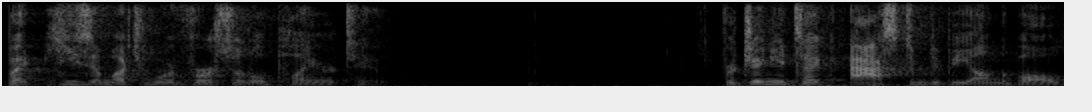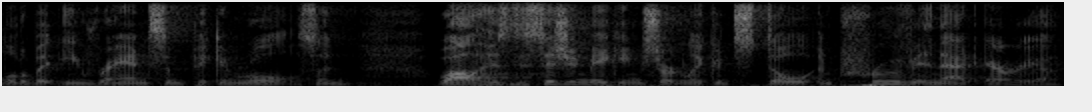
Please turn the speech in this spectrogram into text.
But he's a much more versatile player, too. Virginia Tech asked him to be on the ball a little bit. He ran some pick and rolls. And while his decision making certainly could still improve in that area,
